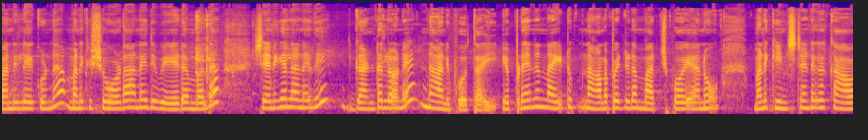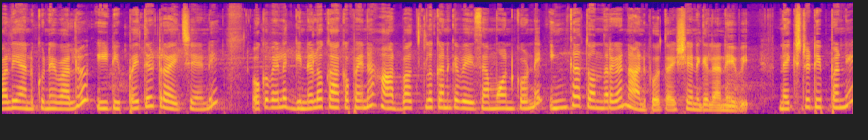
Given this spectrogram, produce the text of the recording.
పని లేకుండా మనకి సోడా అనేది వేయడం వల్ల శనగలు అనేది గంటలోనే నానిపోతాయి. ఎప్పుడైనా నైట్ నానబెట్టడం మర్చిపోయాను మనకి ఇన్స్టెంట్గా కావాలి అనుకునే వాళ్ళు ఈ టిప్ అయితే ట్రై చేయండి. ఒకవేళ గిన్నెలో కాకపోయినా హాట్ బాక్స్లో కనుక వేసాము అనుకోండి ఇంకా తొందరగా నానిపోతాయి శనగలు అనేవి. నెక్స్ట్ టిప్ అండి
